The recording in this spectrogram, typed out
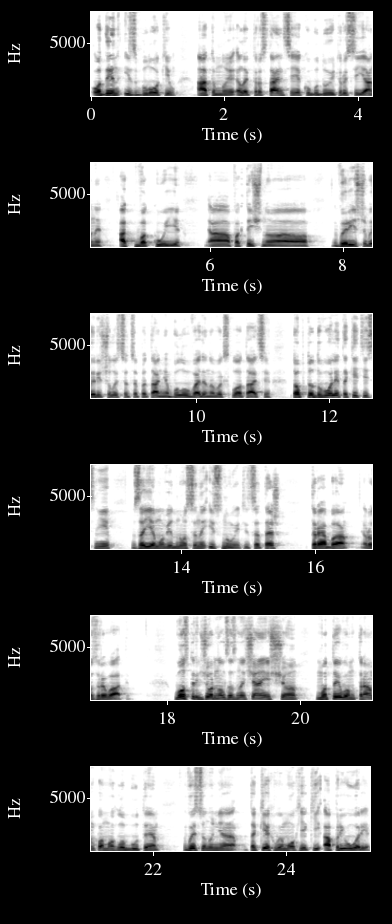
один із блоків атомної електростанції, яку будують росіяни, Аквакуї, фактично виріш, вирішилося це питання, було введено в експлуатацію. Тобто, доволі такі тісні взаємовідносини існують, і це теж треба розривати. Wall Street Journal зазначає, що мотивом Трампа могло бути висунення таких вимог, які апріорі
